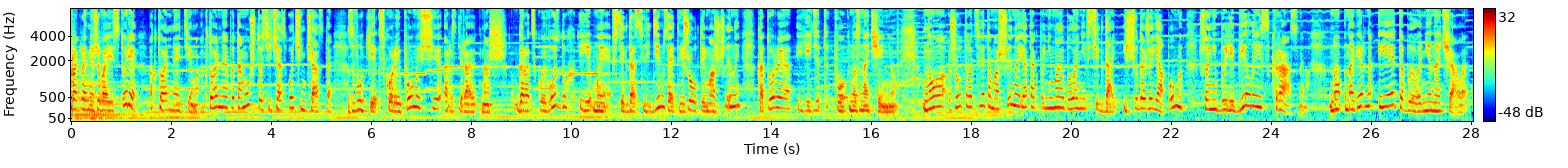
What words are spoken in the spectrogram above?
Программе «Живая история» актуальная тема. Актуальная потому, что сейчас очень часто звуки скорой помощи раздирают наш городской воздух, и мы всегда следим за этой желтой машиной, которая едет по назначению. Но желтого цвета машина, я так понимаю, была не всегда. Еще даже я помню, что они были белые с красным. Но, наверное, и это было не начало –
